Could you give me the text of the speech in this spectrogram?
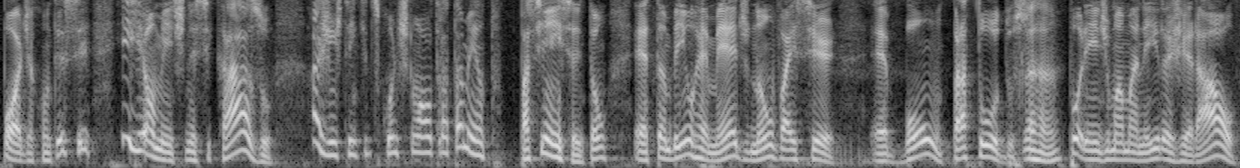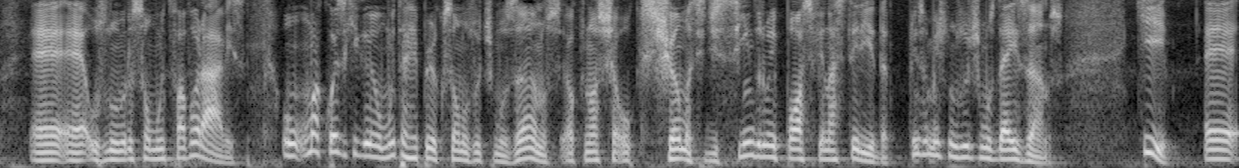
pode acontecer. E realmente, nesse caso, a gente tem que descontinuar o tratamento. Paciência. Então, é, também o remédio não vai ser é, bom para todos. Aham. Porém, de uma maneira geral, é, é, os números são muito favoráveis. Um- uma coisa que ganhou muita repercussão nos últimos anos é o que, nós, o que chama-se de síndrome pós-finasterida, principalmente nos últimos 10 anos, que é,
